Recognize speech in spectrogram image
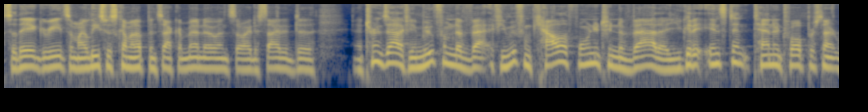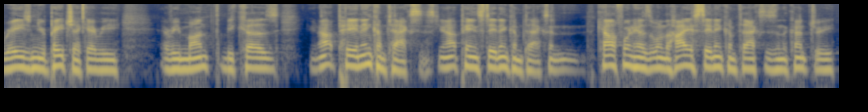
So they agreed. So my lease was coming up in Sacramento, and so I decided to. And it turns out if you move from Nevada, if you move from California to Nevada, you get an instant ten or twelve percent raise in your paycheck every every month because you're not paying income taxes. You're not paying state income tax, and California has one of the highest state income taxes in the country.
